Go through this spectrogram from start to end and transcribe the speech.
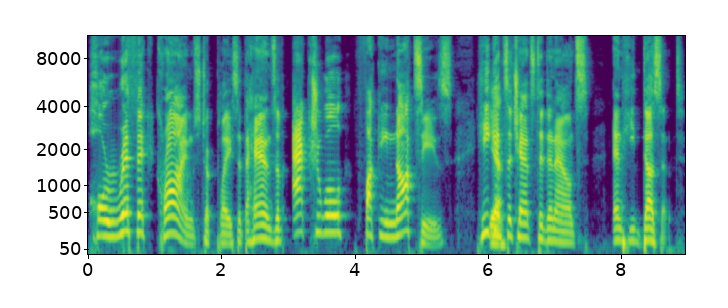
horrific crimes took place at the hands of actual fucking Nazis. He Yeah. gets a chance to denounce, and he doesn't.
